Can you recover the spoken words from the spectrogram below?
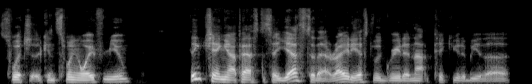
switch can swing away from you. I think Chang Yap has to say yes to that, right? He has to agree to not pick you to be the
